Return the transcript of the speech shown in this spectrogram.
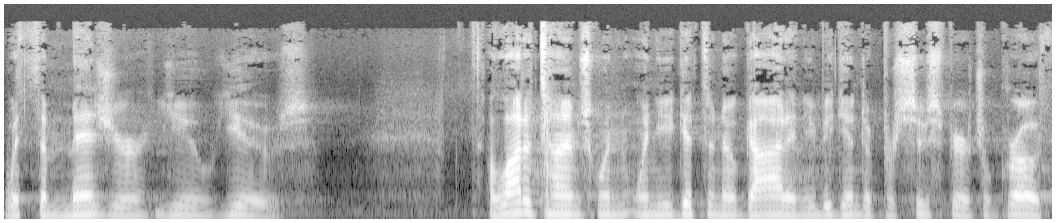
with the measure you use. A lot of times, when, when you get to know God and you begin to pursue spiritual growth,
